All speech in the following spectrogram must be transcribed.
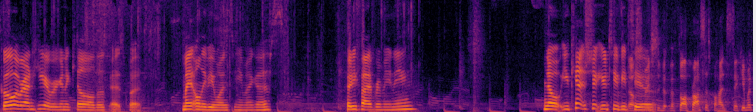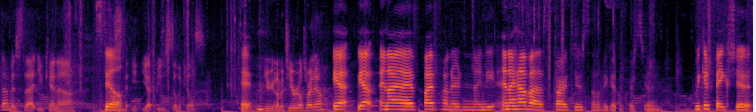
go around here, we're gonna kill all those guys. But might only be one team, I guess. 35 remaining. No, you can't shoot your 2v2. No, so the, the thought process behind sticking with them is that you can, uh... you Still. just- yep, you just steal the kills. Okay. You're gonna materials right now? Yeah, yeah, and I have 590, and I have a scar too, so that'll be good for soon. We could fake shoot,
